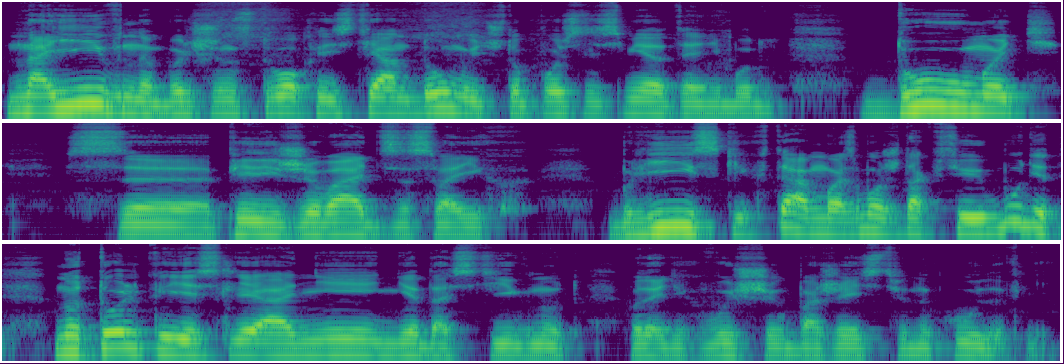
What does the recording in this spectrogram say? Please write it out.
Наивно большинство христиан думают, что после смерти они будут думать, переживать за своих близких, там, возможно, так все и будет, но только если они не достигнут вот этих высших божественных уровней.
